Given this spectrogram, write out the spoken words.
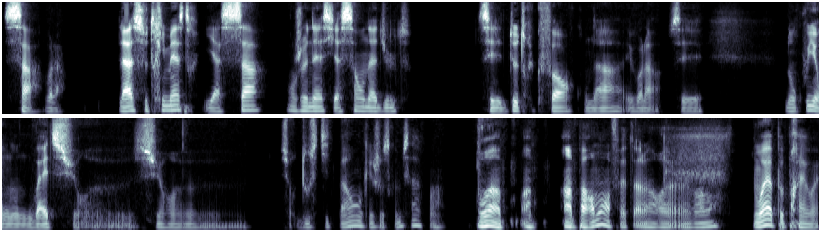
ça, voilà. Là, ce trimestre, il y a ça en jeunesse, il y a ça en adulte. C'est les deux trucs forts qu'on a et voilà. C'est donc oui, on, on va être sur euh, sur euh, sur 12 titres par an, quelque chose comme ça, quoi. Ouais, un, un- un par mois en fait, alors euh, vraiment. Ouais, à peu près, ouais.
